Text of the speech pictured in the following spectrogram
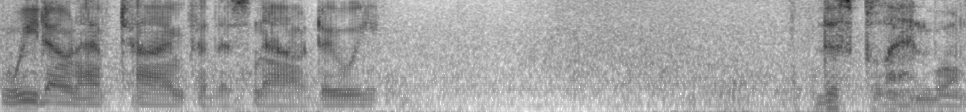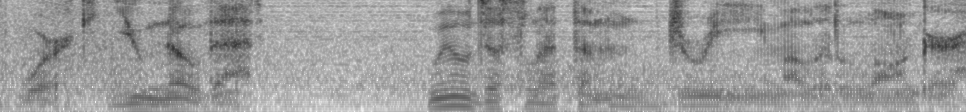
We don't have time for this now, do we? This plan won't work. You know that. We'll just let them dream a little longer.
